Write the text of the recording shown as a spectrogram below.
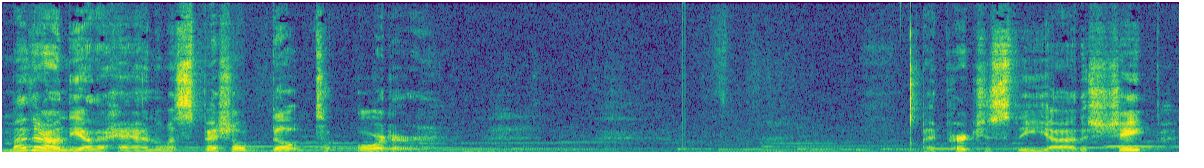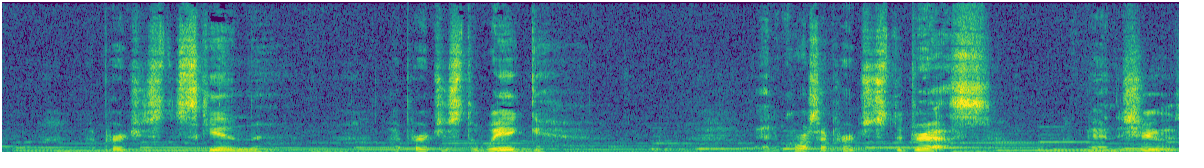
Mother, on the other hand, was special built to order. I purchased the uh, the shape I purchased the skin, I purchased the wig, and of course I purchased the dress and the shoes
